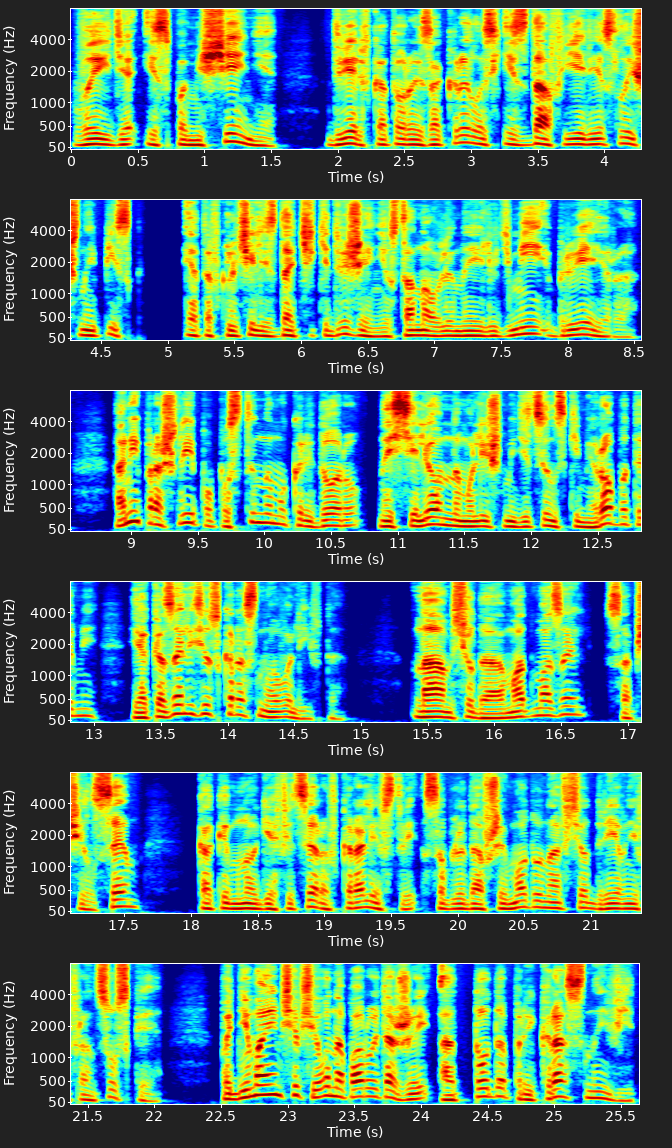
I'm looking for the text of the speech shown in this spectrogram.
Выйдя из помещения, дверь в которой закрылась, издав еле слышный писк, это включились датчики движения, установленные людьми Брюэйра. Они прошли по пустынному коридору, населенному лишь медицинскими роботами, и оказались у скоростного лифта. «Нам сюда, мадемуазель», — сообщил Сэм, как и многие офицеры в королевстве, соблюдавшие моду на все древнефранцузское. «Поднимаемся всего на пару этажей, оттуда прекрасный вид».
